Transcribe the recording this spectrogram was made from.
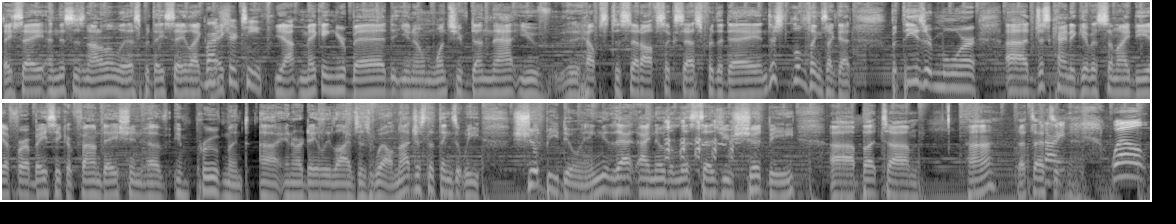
they say, and this is not on the list, but they say like Brush make- your teeth. Yeah, making your bed. You know, once you've done that, you've it helps to set off success for the day, and just little things like that. But these are more uh, just kind of give us some idea for a basic or foundation of improvement uh, in our daily lives as well. Not just the things that we should be doing. That I know the list says you should be, uh, but um, huh? That's that's Sorry. Well,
